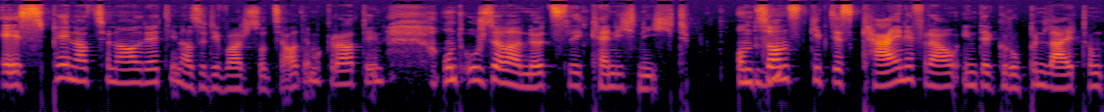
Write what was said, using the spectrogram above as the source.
SP-Nationalrätin, also die war Sozialdemokratin, und Ursula Nötzli kenne ich nicht. Und mhm. sonst gibt es keine Frau in der Gruppenleitung,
